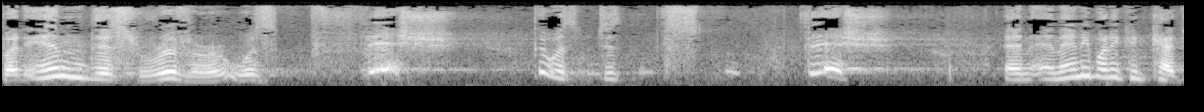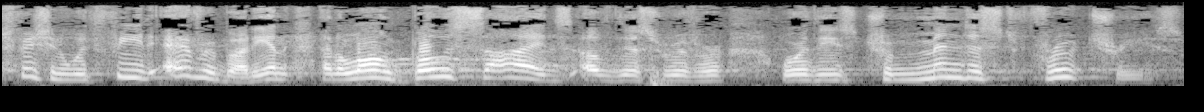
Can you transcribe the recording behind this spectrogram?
but in this river was fish. There was just fish and, and anybody could catch fish and it would feed everybody. And, and along both sides of this river were these tremendous fruit trees.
